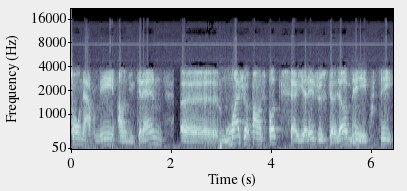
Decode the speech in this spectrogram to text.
son armée en Ukraine? Moi, je pense pas que ça irait jusque-là, mais écoutez,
